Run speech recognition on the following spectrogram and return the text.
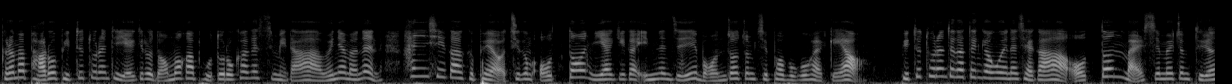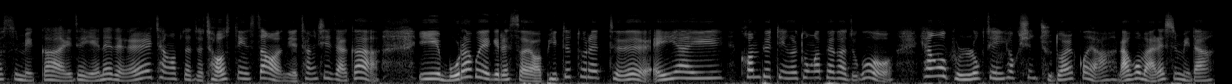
그러면 바로 비트토렌트 얘기로 넘어가 보도록 하겠습니다. 왜냐면은 한시가 급해요. 지금 어떤 이야기가 있는지 먼저 좀 짚어보고 갈게요. 비트토렌트 같은 경우에는 제가 어떤 말씀을 좀 드렸습니까? 이제 얘네들 창업자죠. 저스틴 선, 예, 창시자가 이 뭐라고 얘기를 했어요. 비트토렌트 AI 컴퓨팅을 통합해가지고 향후 블록체인 혁신 주도할 거야. 라고 말했습니다.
